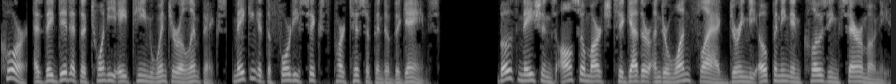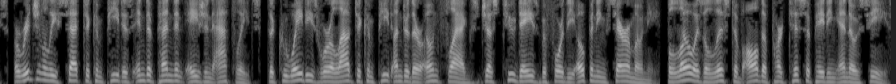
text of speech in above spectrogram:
Corps, as they did at the 2018 Winter Olympics, making it the 46th participant of the Games. Both nations also marched together under one flag during the opening and closing ceremonies. Originally set to compete as independent Asian athletes, the Kuwaitis were allowed to compete under their own flags just two days before the opening ceremony. Below is a list of all the participating NOCs.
